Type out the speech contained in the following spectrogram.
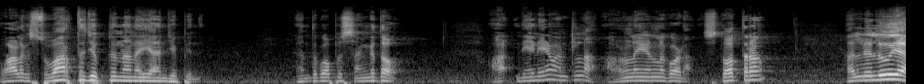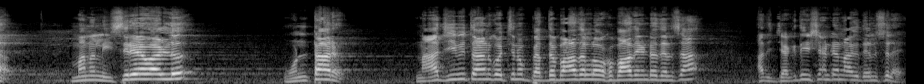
వాళ్ళకి సువార్త చెప్తున్నానయ్యా అని చెప్పింది. ఎంత గొప్ప సంగతో. నేనేమంటలా ఆన్లైన్లో కూడా. స్తోత్రం. అల్లెలూయ మనల్ని ఇసిరేవాళ్ళు ఉంటారు. నా జీవితానికి వచ్చిన పెద్ద బాధల్లో ఒక బాధ ఏంటో తెలుసా? అది జగదీష్ అంటే నాకు తెలుసులే.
